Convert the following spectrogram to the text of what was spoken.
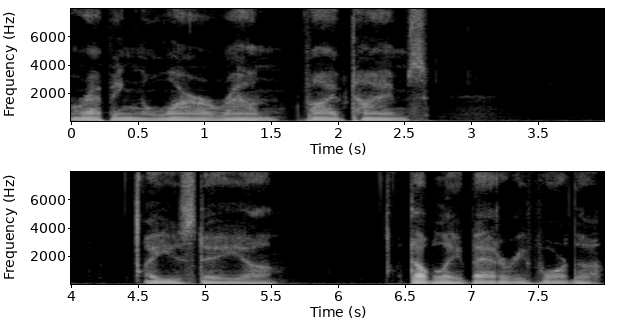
wrapping the wire around five times. I used a uh, AA battery for the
